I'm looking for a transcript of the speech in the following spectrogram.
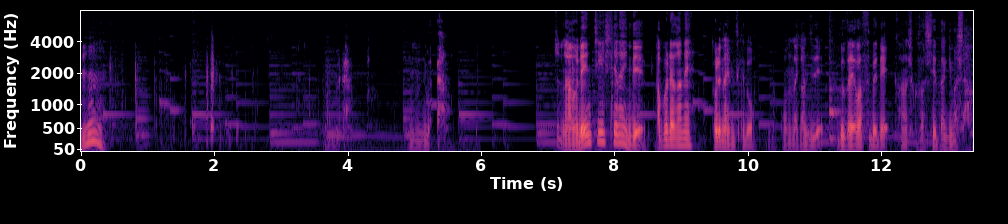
うん。うめえ。うめえちょっと、あの、レンチンしてないんで、油がね、取れないんですけど、こんな感じで具材は全て完食させていただきました。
